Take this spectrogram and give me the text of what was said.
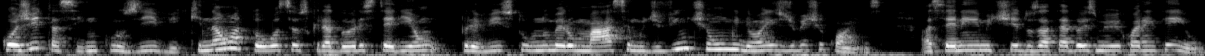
Cogita-se, inclusive, que não à toa seus criadores teriam previsto o um número máximo de 21 milhões de bitcoins, a serem emitidos até 2041.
